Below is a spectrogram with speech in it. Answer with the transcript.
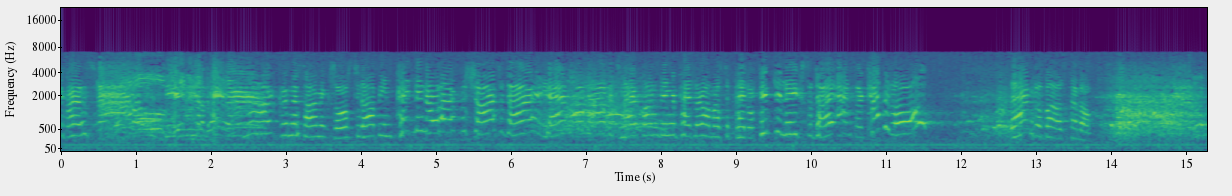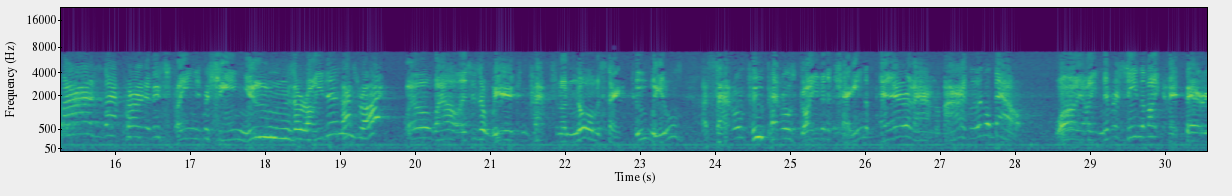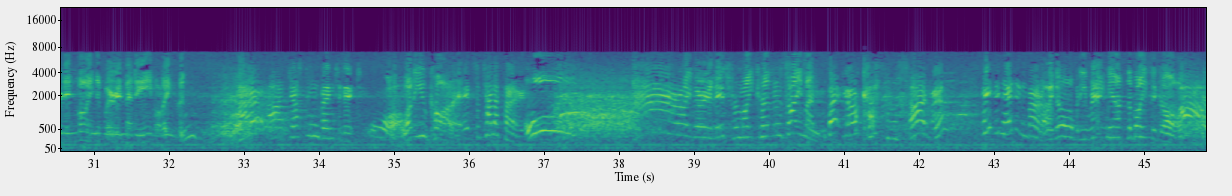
Hello, good neighbours. The peddler. My goodness, I'm exhausted. I've been peddling all over the shire today. Yes, I have. It's no fun being a peddler. I must have peddled 50 leagues today, and the capital, the handlebars fell off. Oh, bars that part of this strange machine yous are riding? That's right. Well, well, this is a weird contraption and no mistake. Two wheels, a saddle, two pedals driving a chain, a pair of handlebars, and a little bell. Why, I've never seen the like of it, bearing in mind that we're in medieval England. Well, I've just invented it. Oh, what do you call it? It's a telephone. Oh! Ah, I've heard of this from my cousin Simon. But your cousin Simon He's in Edinburgh. I know, but he rang me on the bicycle. Ah.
